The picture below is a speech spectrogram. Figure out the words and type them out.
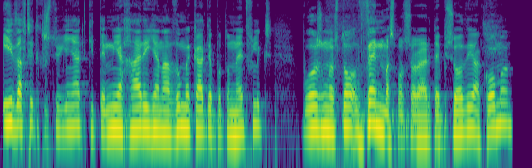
είδα αυτή τη χριστουγεννιάτικη ταινία χάρη για να δούμε κάτι από το Netflix, που ως γνωστό δεν μας σπονσοράρει τα επεισόδια ακόμα.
